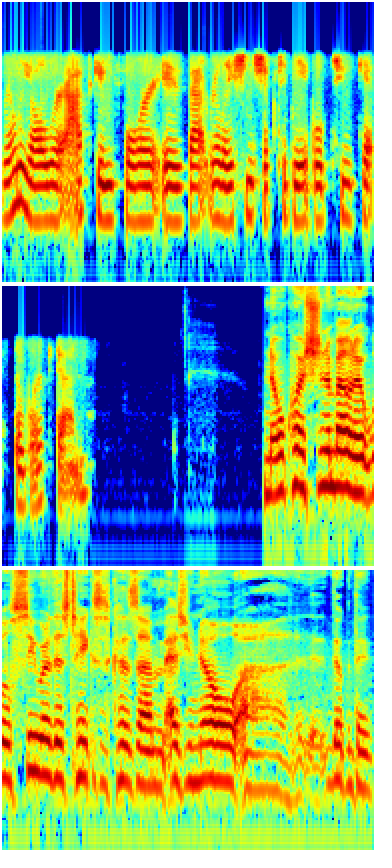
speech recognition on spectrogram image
really all we're asking for is that relationship to be able to get the work done no question about it. We'll see where this takes us because, um, as you know, uh, the the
